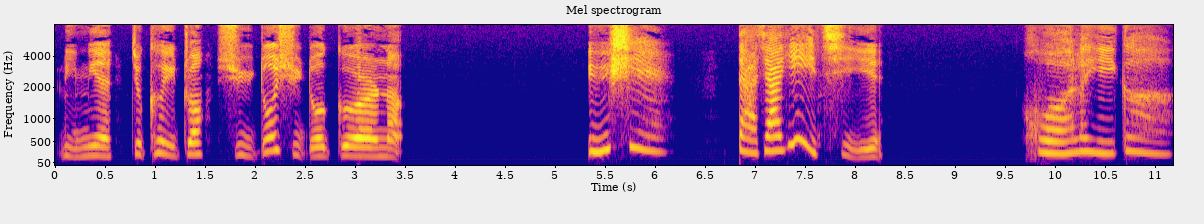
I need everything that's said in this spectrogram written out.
里面就可以装许多许多歌呢。”于是，大家一起活了一个。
